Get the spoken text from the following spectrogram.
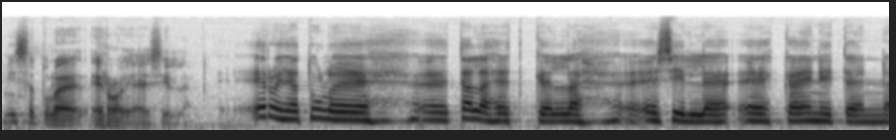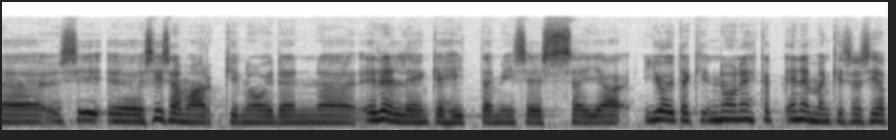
Missä tulee eroja esille? Eroja tulee tällä hetkellä esille ehkä eniten sisämarkkinoiden edelleen kehittämisessä ja joitakin, ne on ehkä enemmänkin sellaisia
